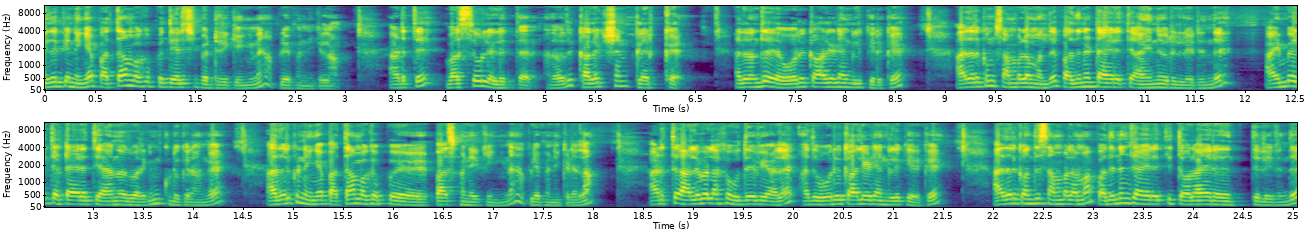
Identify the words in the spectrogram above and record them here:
இதுக்கு நீங்கள் பத்தாம் வகுப்பு தேர்ச்சி பெற்றிருக்கீங்கன்னு அப்ளை பண்ணிக்கலாம். அடுத்து வசூல் எழுத்தர் அதாவது கலெக்ஷன் கிளர்க்கு அது வந்து ஒரு காலிடங்களுக்கு இருக்குது அதற்கும் சம்பளம் வந்து பதினெட்டாயிரத்தி ஐநூறுலேருந்து ஐம்பத்தெட்டாயிரத்தி அறநூறு வரைக்கும் கொடுக்குறாங்க. அதற்கும் நீங்கள் பத்தாம் வகுப்பு பாஸ் பண்ணியிருக்கீங்கன்னா அப்ளை பண்ணிக்கிடலாம். அடுத்து அலுவலக உதவியாளர் அது ஒரு காலியிடங்களுக்கு இருக்குது அதற்கு வந்து சம்பளமாக பதினஞ்சாயிரத்தி தொள்ளாயிரத்திலிருந்து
